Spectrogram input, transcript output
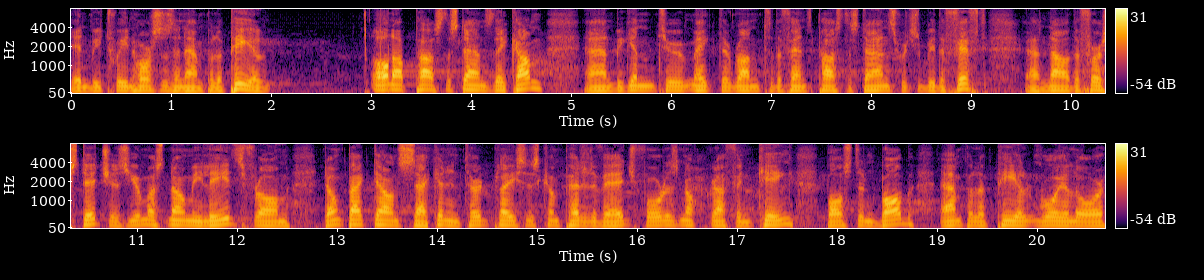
in between horses and ample appeal. On up past the stands they come and begin to make the run to the fence past the stands, which will be the fifth. And now the first ditch, as you must know me, leads from Don't Back Down second. In third place is Competitive Edge. Four is Knockgraffon King, Boston Bob, Ample Appeal, Royal Or,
